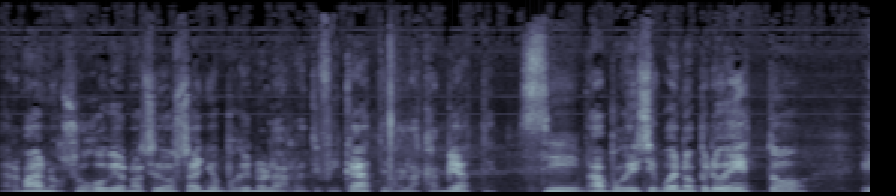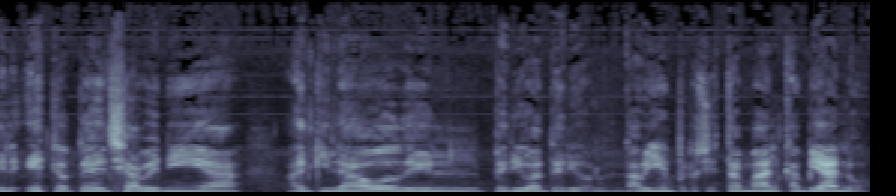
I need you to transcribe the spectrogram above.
hermano sos gobierno hace dos años ¿por qué no las rectificaste no las cambiaste Sí. ¿Tá? porque dice bueno pero esto el- este hotel ya venía alquilado del periodo anterior está bien pero si está mal cambialo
